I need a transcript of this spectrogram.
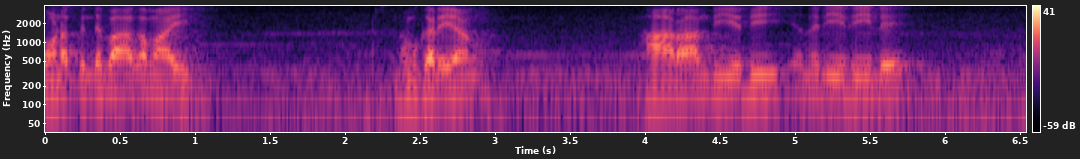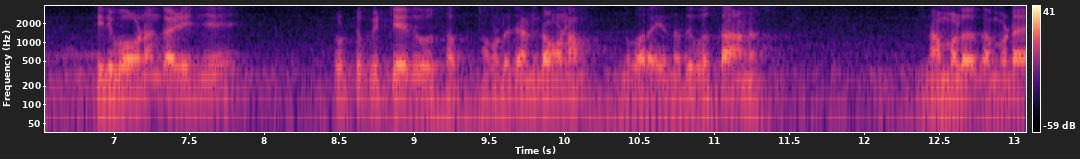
ഓണത്തിന്റെ ഭാഗമായി നമുക്കറിയാം ആറാം തീയതി എന്ന രീതിയിൽ തിരുവോണം കഴിഞ്ഞ് തൊട്ട് പിറ്റേ ദിവസം നമ്മൾ രണ്ടോണം എന്ന് പറയുന്ന ദിവസമാണ് നമ്മൾ നമ്മുടെ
